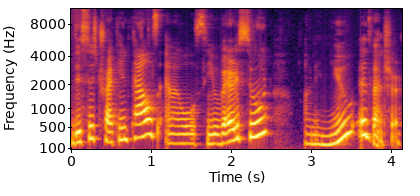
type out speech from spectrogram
this is Trekking Pals, and I will see you very soon on a new adventure.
